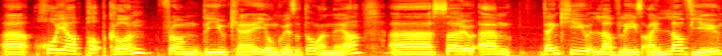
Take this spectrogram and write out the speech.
uh, Hoya Popcorn from the UK. 영국에서 또 왔네요. Uh, so um, thank you, Lovelyz. I love you.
